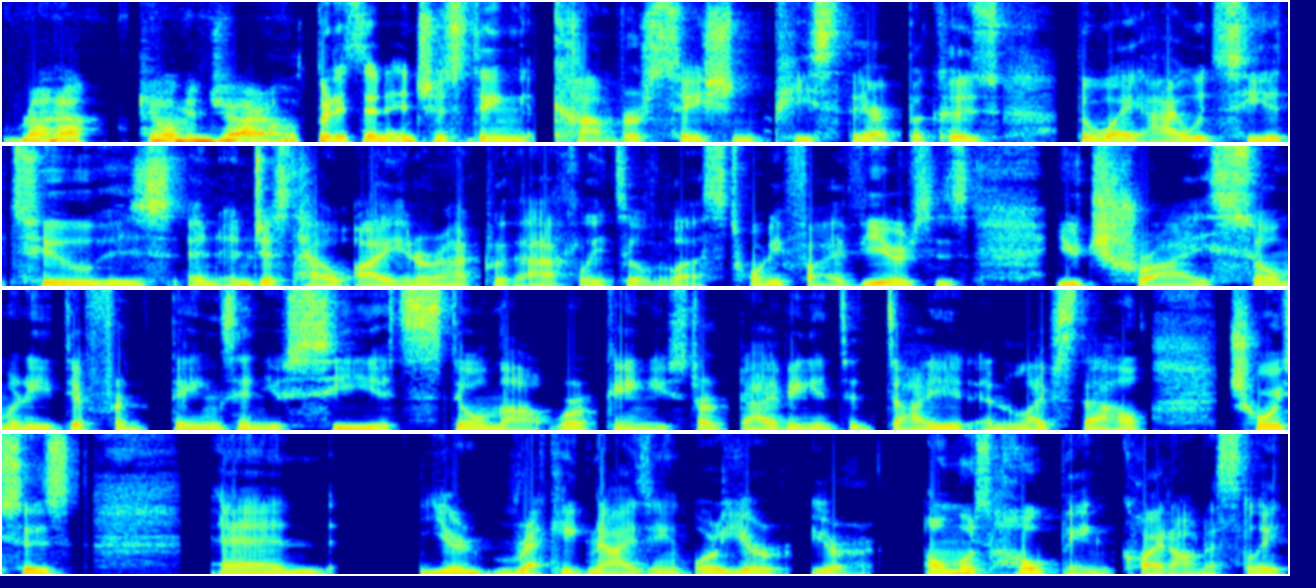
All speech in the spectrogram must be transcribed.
run up Kilimanjaro. But it's an interesting conversation piece there because the way I would see it too is, and, and just how I interact with athletes over the last 25 years is you try so many different things and you see it's still not working. You start diving into diet and lifestyle choices and you're recognizing or you're, you're almost hoping, quite honestly,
